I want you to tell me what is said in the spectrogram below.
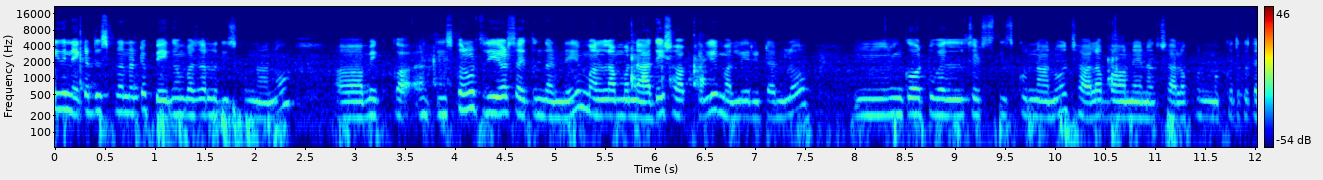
ఇది నేను ఎక్కడ తీసుకున్నానంటే బేగం బజార్లో తీసుకున్నాను. మీకు తీసుకొని కూడా త్రీ ఇయర్స్ అవుతుందండి మళ్ళీ మొన్న అదే షాప్కి వెళ్ళి మళ్ళీ రిటర్న్లో ఇంకో ట్వెల్వ్ సెట్స్ తీసుకున్నాను. చాలా బాగున్నాయి నాకు. చాలా కొన్ని కొత్త కొత్త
